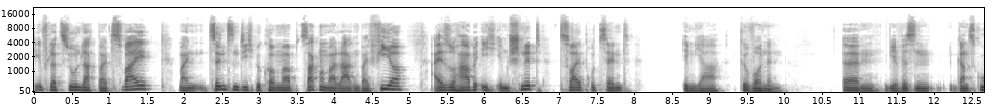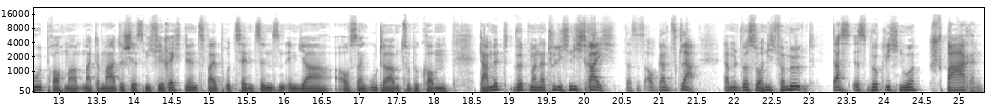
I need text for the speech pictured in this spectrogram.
die Inflation lag bei zwei. Meine Zinsen, die ich bekommen habe, sagen wir mal, lagen bei vier. Also habe ich im Schnitt 2% im Jahr gewonnen. Ähm, wir wissen ganz gut, braucht man mathematisch jetzt nicht viel rechnen, 2% Zinsen im Jahr auf sein Guthaben zu bekommen. Damit wird man natürlich nicht reich. Das ist auch ganz klar. Damit wirst du auch nicht vermögend. Das ist wirklich nur Sparen.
